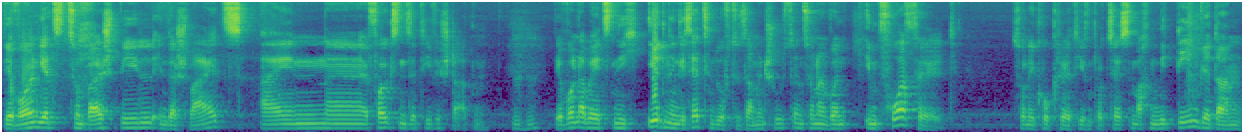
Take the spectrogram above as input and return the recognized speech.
wir wollen jetzt zum Beispiel in der Schweiz eine Volksinitiative starten. Mhm. Wir wollen aber jetzt nicht irgendeinen Gesetzentwurf zusammenschustern, sondern wollen im Vorfeld so einen ko-kreativen Prozess machen, mit dem wir dann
